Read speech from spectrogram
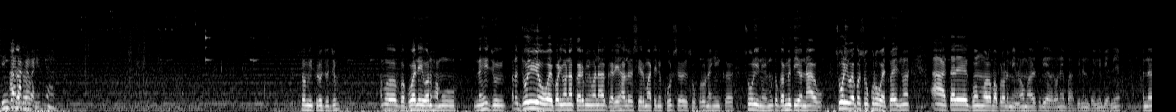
ચિંતા ના તો. કરવાની. તો મિત્રો જોજો. આમાં ભગવાને એવાનું હમું નહીં જોયું. અને જોયું હોય પણ એવાના કર્મ એવાના ઘરે હાલ શેર માટેની ખોટ છે. છોકરો નહીં કે સોળી નહીં. હું તો ગમે તે ના સોળી હોય કોઈ છોકરો હોય તો એમાં આ અત્યારે ગોમવાળો બાપડોને મેણો મારે છે બે હરોને ભાભીને ને ભાઈને બેને. અને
